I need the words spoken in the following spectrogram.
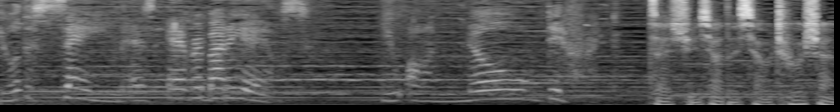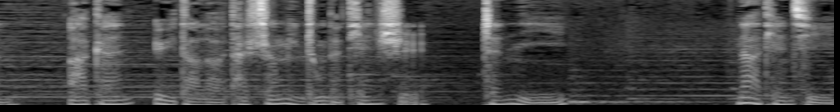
You're the same as everybody else. You are no different. 在学校的校车上，阿甘遇到了他生命中的天使珍妮。那天起，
